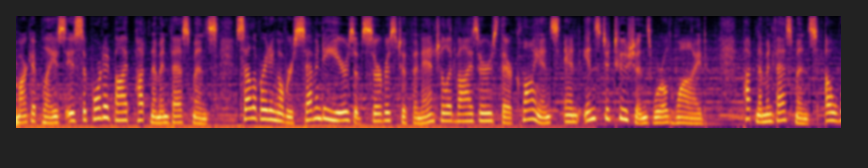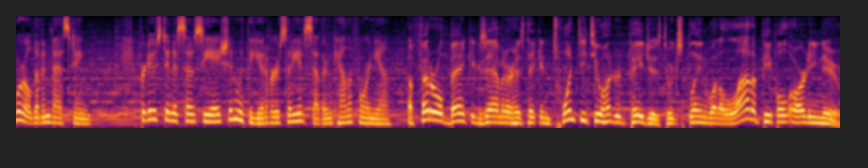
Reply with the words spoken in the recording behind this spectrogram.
Marketplace is supported by Putnam Investments, celebrating over 70 years of service to financial advisors, their clients, and institutions worldwide. Putnam Investments, a world of investing. Produced in association with the University of Southern California. A federal bank examiner has taken 2,200 pages to explain what a lot of people already knew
